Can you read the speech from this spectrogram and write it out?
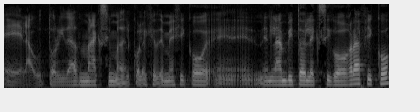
eh, la autoridad máxima del Colegio de México en, el ámbito lexicográfico.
